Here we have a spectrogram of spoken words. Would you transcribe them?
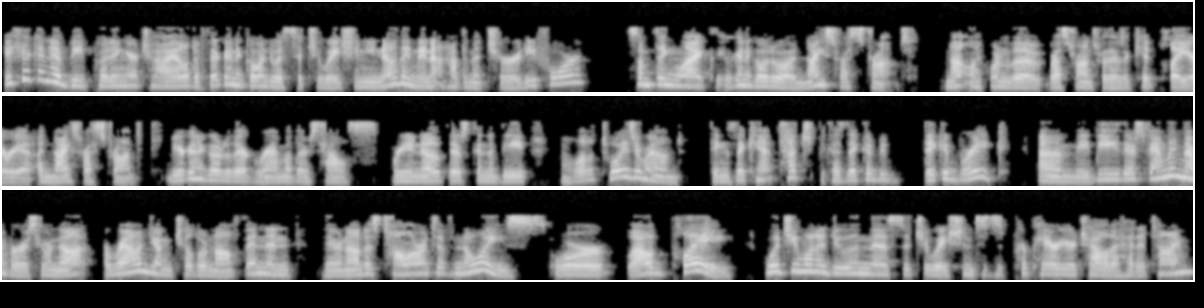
If you're going to be putting your child, if they're going to go into a situation you know they may not have the maturity for, something like you're going to go to a nice restaurant not like one of the restaurants where there's a kid play area, a nice restaurant. You're going to go to their grandmother's house where you know there's going to be a lot of toys around, things they can't touch because they could be they could break. Um, maybe there's family members who are not around young children often and they're not as tolerant of noise or loud play. What you want to do in this situation is prepare your child ahead of time.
